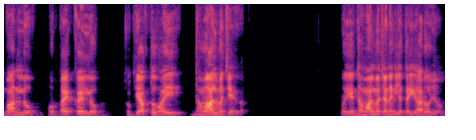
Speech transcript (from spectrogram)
बाँध लो और पैक कर लो, क्योंकि तो अब तो भाई धमाल मचेगा। और ये धमाल मचाने के लिए तैयार हो जाओ।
